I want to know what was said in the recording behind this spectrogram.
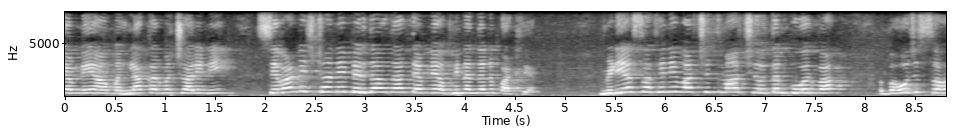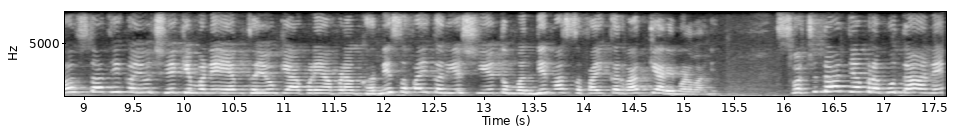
તેમણે આ મહિલા કર્મચારીની સેવા નિષ્ઠાને બિરદાવતા તેમને અભિનંદન પાઠવ્યા. મીડિયા સાથેની વાતચીતમાં ચેતન કુંવરબા બહુ જ સહજતાથી કહ્યું છે કે, મને એમ થયું કે આપણે આપણા ઘરની સફાઈ કરીએ છીએ તો મંદિરમાં સફાઈ કરવા ક્યારે મળવાની? સ્વચ્છતા, ત્યાં પ્રભુતા અને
